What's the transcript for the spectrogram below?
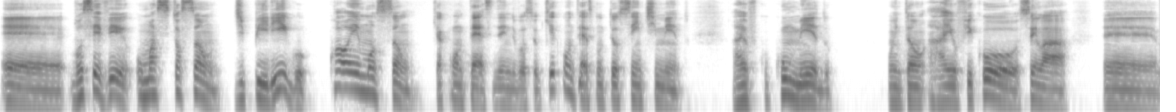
é, você vê uma situação de perigo, qual é a emoção que acontece dentro de você? O que acontece no teu sentimento? Ah, eu fico com medo. Ou então, ah, eu fico, sei lá, é,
